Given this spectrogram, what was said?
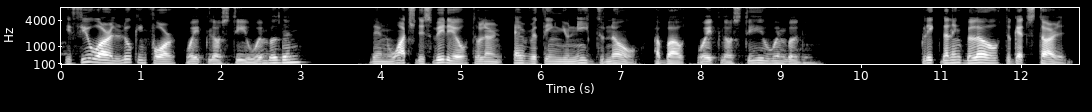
If you are looking for Weight Loss Tea Wimbledon, then watch this video to learn everything you need to know about Weight Loss Tea Wimbledon. Click the link below to get started.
